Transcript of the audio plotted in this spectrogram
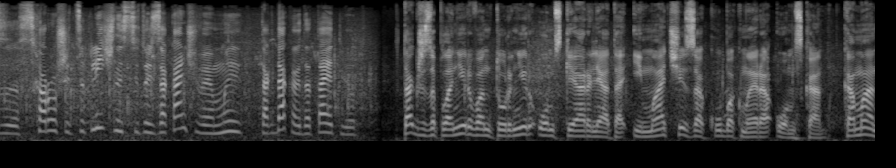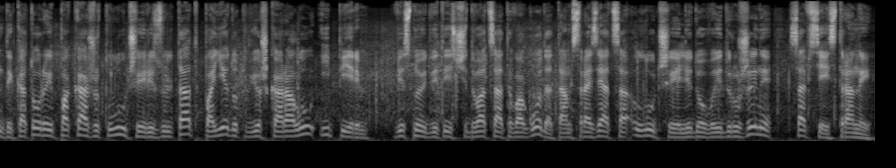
с хорошей цикличностью, то есть заканчиваем мы тогда, когда тает лед. Также запланирован турнир «Омские Орлята» и матчи за Кубок мэра Омска. Команды, которые покажут лучший результат, поедут в Йошкар-Олу и Пермь. Весной 2020 года там сразятся лучшие ледовые дружины со всей страны.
